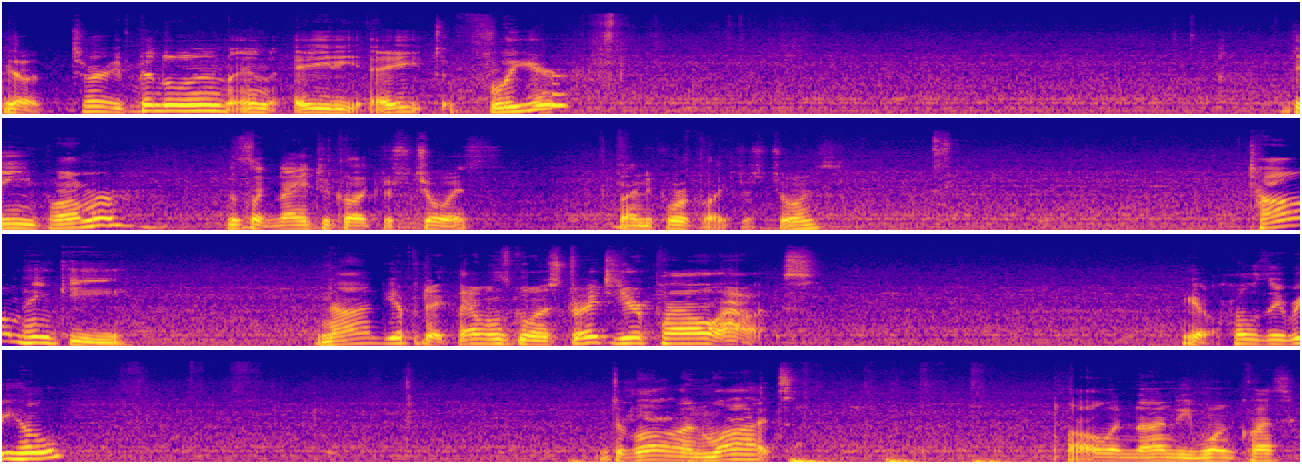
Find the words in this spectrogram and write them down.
got a Terry Pendleton and 88 Fleer. Dean Palmer. Looks like 92 Collector's Choice. 94 Collector's Choice. Tom Henke. 90 Upper Deck. That one's going straight to your pile, Alex. We got Jose Rijo. Devon White. All in 91 Classic.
